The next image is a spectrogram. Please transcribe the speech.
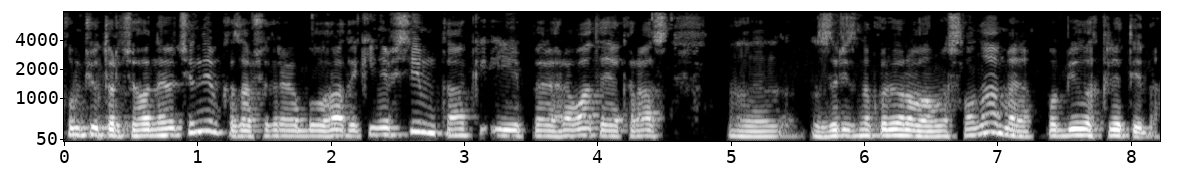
Комп'ютер цього не оцінив, казав, що треба було грати кінь F7, так, і перегравати якраз е, з різнокольоровими слонами по білих клітинах,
